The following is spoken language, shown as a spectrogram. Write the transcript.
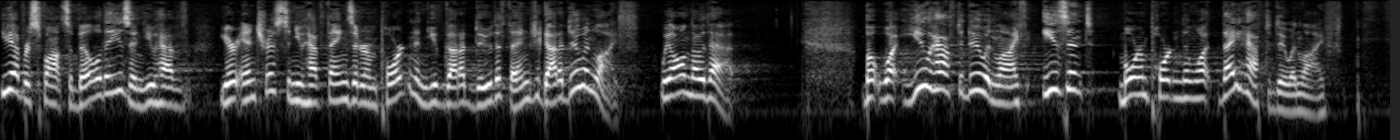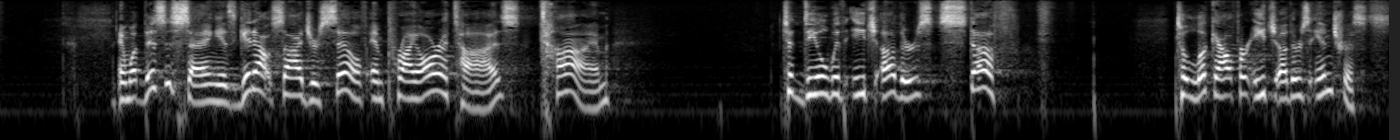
You have responsibilities and you have your interests and you have things that are important and you've got to do the things you got to do in life. We all know that. But what you have to do in life isn't more important than what they have to do in life. And what this is saying is get outside yourself and prioritize time to deal with each other's stuff, to look out for each other's interests.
